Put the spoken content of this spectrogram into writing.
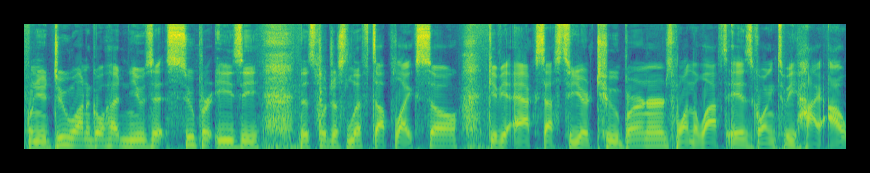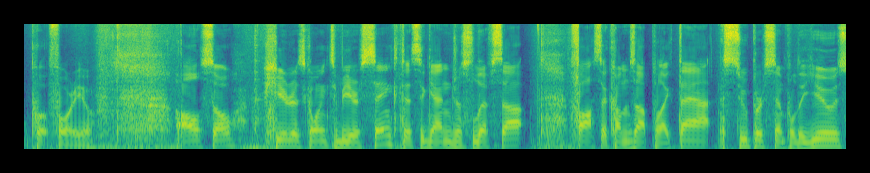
When you do wanna go ahead and use it, super easy. This will just lift up like so, give you access to your two burners. One on the left is going to be high output for you. Also, here is going to be your sink. This again just lifts up. Faucet comes up like that. Super simple to use.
